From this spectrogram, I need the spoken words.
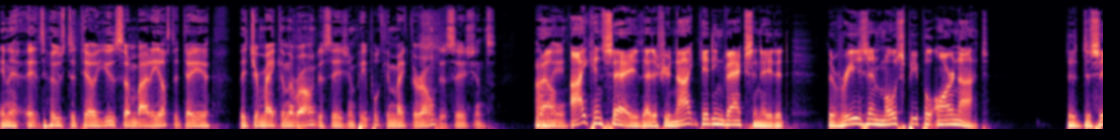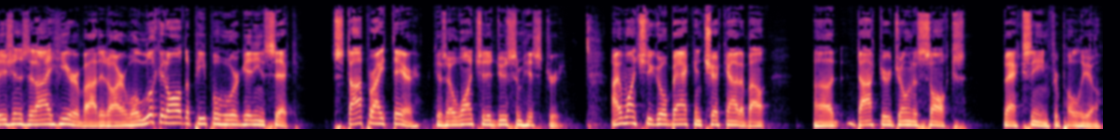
And it's who's to tell you, somebody else to tell you that you're making the wrong decision. People can make their own decisions. Well, I mean, I can say that if you're not getting vaccinated, the reason most people are not, the decisions that I hear about it are, well, look at all the people who are getting sick. Stop right there because I want you to do some history. I want you to go back and check out about uh, Dr. Jonas Salk's vaccine for polio.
